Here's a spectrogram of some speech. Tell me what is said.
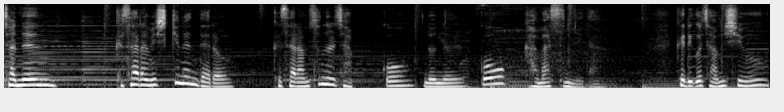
저는 그 사람이 시키는 대로 그 사람 손을 잡고 눈을 꼭 감았습니다. 그리고 잠시 후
